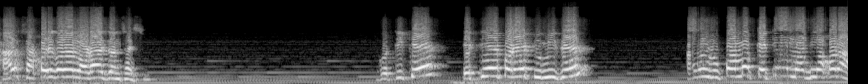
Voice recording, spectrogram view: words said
ভালো চাকৰি কৰা ল'ৰা এজন চাইছো। গতিকে এতিয়াৰ পৰাই তুমি যেন আৰু ৰূপামক কেতিয়াও লগ নকৰা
